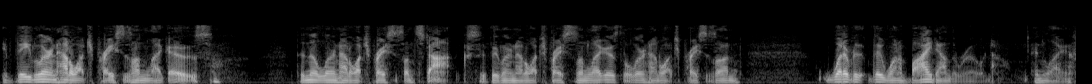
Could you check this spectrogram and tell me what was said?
if they learn how to watch prices on Legos, then they'll learn how to watch prices on stocks. If they learn how to watch prices on Legos, they'll learn how to watch prices on whatever they want to buy down the road in life.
